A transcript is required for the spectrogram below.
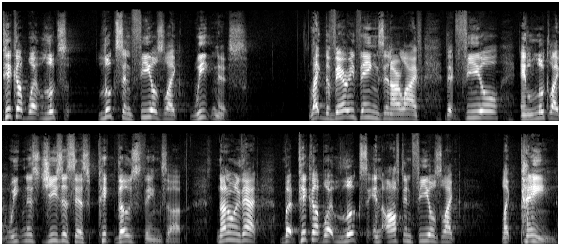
Pick up what looks, looks and feels like weakness. Like the very things in our life that feel and look like weakness, Jesus says, pick those things up. Not only that, but pick up what looks and often feels like, like pain,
